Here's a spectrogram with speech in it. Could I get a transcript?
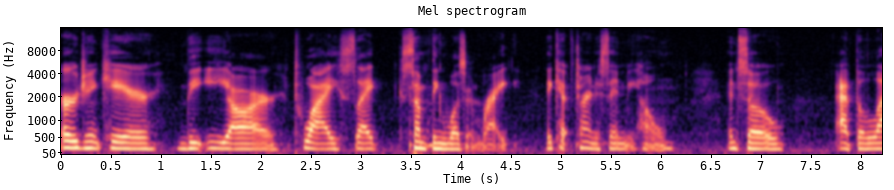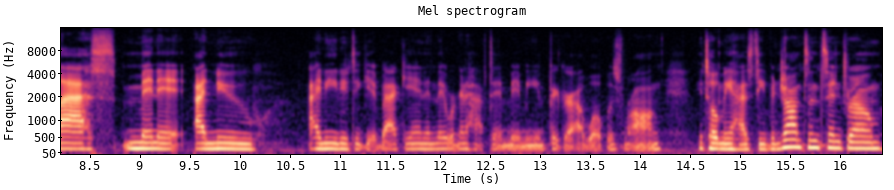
urgent care, the ER twice, like something wasn't right. They kept trying to send me home. And so at the last minute, I knew I needed to get back in and they were going to have to admit me and figure out what was wrong. They told me I had Stephen Johnson syndrome,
